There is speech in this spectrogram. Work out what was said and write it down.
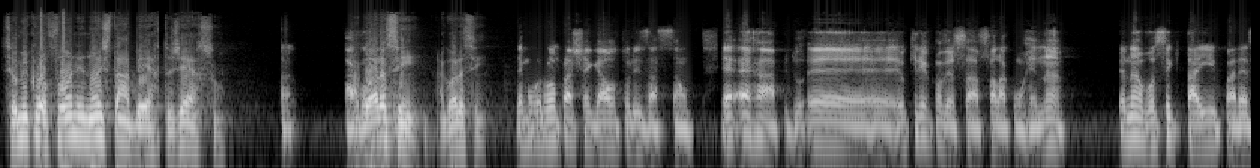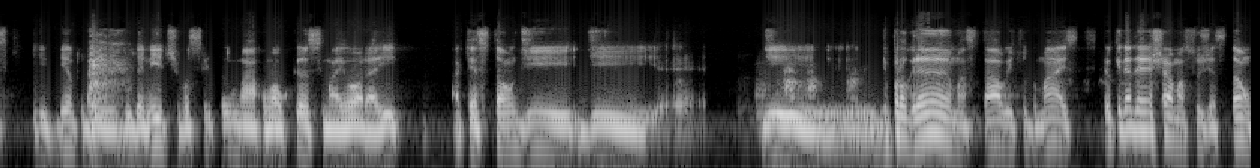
Seu microfone não está aberto, Gerson. Agora, agora sim, agora sim. Demorou para chegar a autorização. É, é rápido. É, eu queria conversar, falar com o Renan Renan, você que está aí, parece que dentro do, do DENIT, você tem uma, um alcance maior aí, a questão de, de, de, de, programas tal e tudo mais. Eu queria deixar uma sugestão,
